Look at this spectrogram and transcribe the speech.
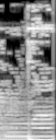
Everything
